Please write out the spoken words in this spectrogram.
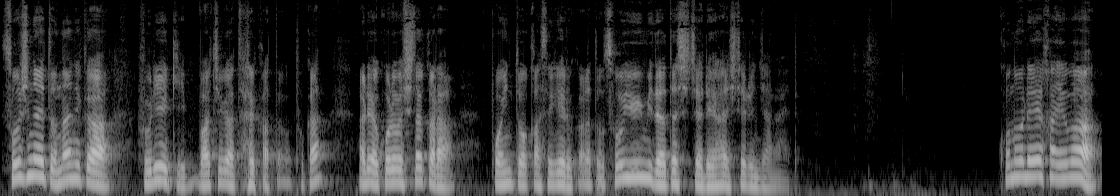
そうしないと何か不利益、罰が当たるかとか、あるいはこれをしたからポイントを稼げるからと、そういう意味で私たちは礼拝してるんじゃないと。この礼拝は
